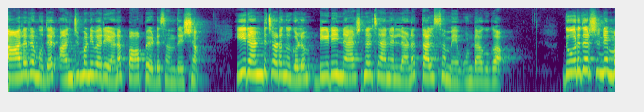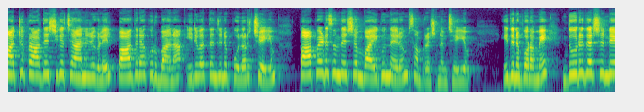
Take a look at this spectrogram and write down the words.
നാലര മുതൽ അഞ്ചു മണിവരെയാണ് പാപ്പയുടെ സന്ദേശം. ഈ രണ്ട് ചടങ്ങുകളും ഡി ഡി നാഷണൽ ചാനലിലാണ് തത്സമയം ഉണ്ടാകുക. ദൂരദർശന്റെ മറ്റു പ്രാദേശിക ചാനലുകളിൽ പാതിര കുർബാന ഇരുപത്തിയഞ്ചിന് പുലർച്ചെയും പാപ്പയുടെ സന്ദേശം വൈകുന്നേരവും സംപ്രേഷണം ചെയ്യും. ഇതിനു പുറമെ ദൂരദർശന്റെ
